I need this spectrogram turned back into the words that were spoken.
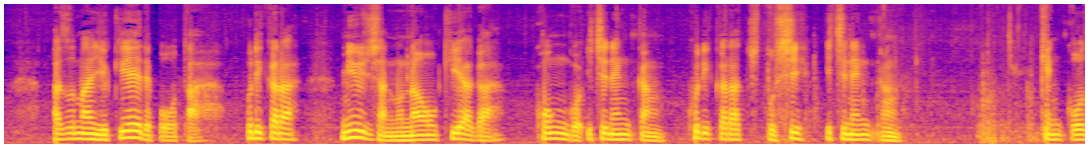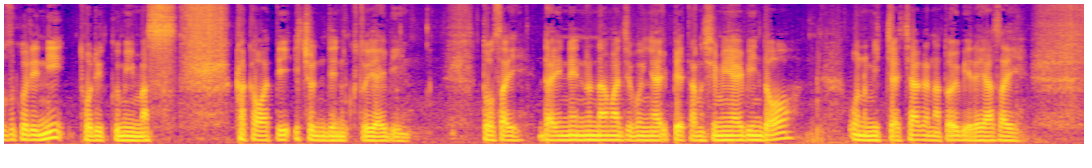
東幸恵レポーター、売りからミュージシャンの直木屋が今後1年間、栗からちとし1年間、健康づくりに取り組みます。関わって一緒に出抜くとやいびん。東西、来年の生自分や一平楽しみやいびんどおのみっちゃいちゃがなといびれ野菜。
